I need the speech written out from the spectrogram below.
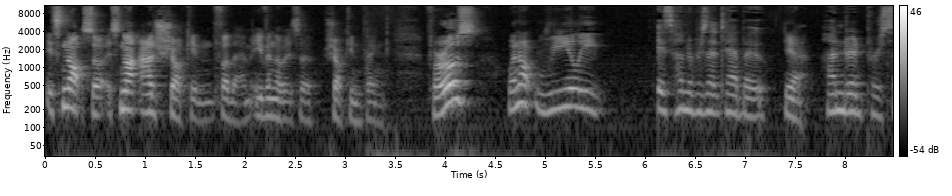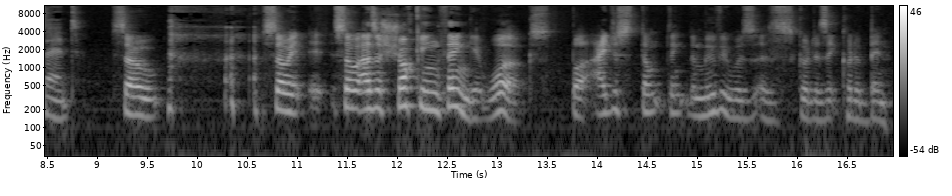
it's not so it's not as shocking for them, even though it's a shocking thing. For us, we're not really, It's hundred percent taboo. yeah. Hundred percent. So, so it, it so as a shocking thing, it works. But I just don't think the movie was as good as it could have been.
